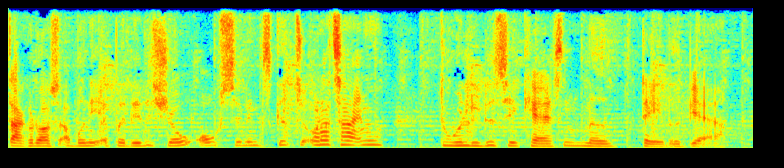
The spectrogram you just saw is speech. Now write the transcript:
Der kan du også abonnere på dette show og sende en besked til undertegnet. Du har lyttet til I Kassen med David Bjerg.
